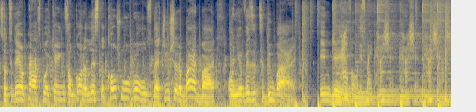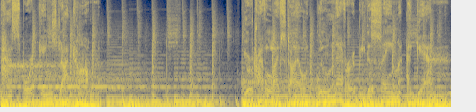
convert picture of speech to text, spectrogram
So today on Passport Kings, I'm going to list the cultural rules that you should abide by on your visit to Dubai. Engage. Travel is my passion, passion, passion. PassportKings.com. lifestyle will never be the same again.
